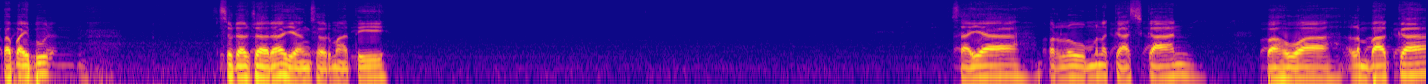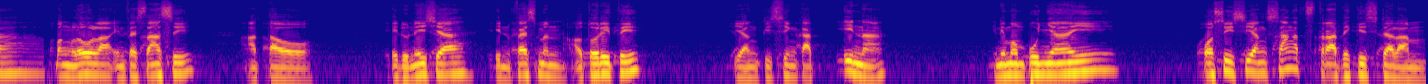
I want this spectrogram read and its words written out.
Bapak Ibu dan saudara-saudara yang saya hormati, saya perlu menegaskan bahwa lembaga pengelola investasi atau Indonesia Investment Authority yang disingkat INA ini mempunyai posisi yang sangat strategis dalam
